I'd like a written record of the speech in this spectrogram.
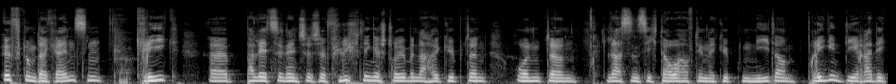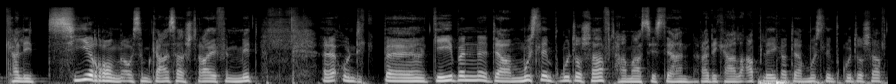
Öffnung der Grenzen, Krieg, äh, palästinensische Flüchtlinge strömen nach Ägypten und ähm, lassen sich dauerhaft in Ägypten nieder, bringen die Radikalisierung aus dem Gazastreifen mit äh, und äh, geben der Muslimbruderschaft, Hamas ist ja ein radikaler Ableger der Muslimbruderschaft,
